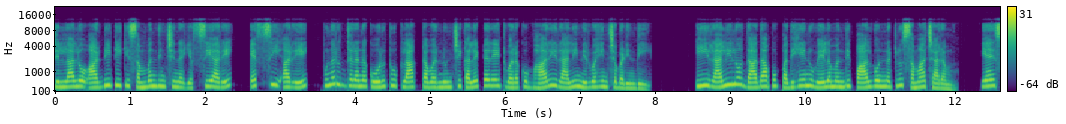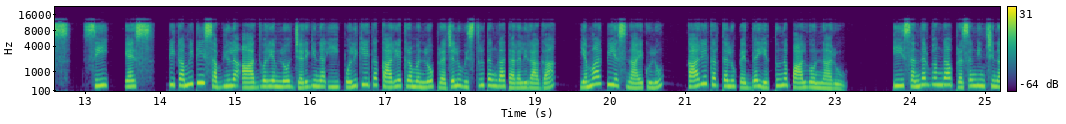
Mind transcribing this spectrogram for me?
జిల్లాలో ఆర్డీటీకి సంబంధించిన ఎఫ్సీఆర్ఏ ఎఫ్సీఆర్ఏ పునరుద్ధరణ కోరుతూ క్లాక్ టవర్ నుంచి కలెక్టరేట్ వరకు భారీ ర్యాలీ నిర్వహించబడింది. ఈ ర్యాలీలో దాదాపు పదిహేను వేల మంది పాల్గొన్నట్లు సమాచారం. S C S T committee సభ్యుల ఆధ్వర్యంలో జరిగిన ఈ పొలికేక కార్యక్రమంలో ప్రజలు విస్తృతంగా తరలిరాగా ఎంఆర్పీఎస్ నాయకులు కార్యకర్తలు పెద్ద ఎత్తున పాల్గొన్నారు. ఈ సందర్భంగా ప్రసంగించిన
